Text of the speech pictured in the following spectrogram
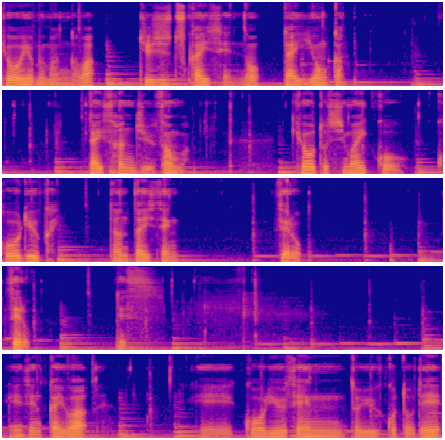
今日読む漫画は呪術廻戦の第4巻第33話京都姉妹校交流会。団体戦。0 0です、えー前回は、えー交流戦ということで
